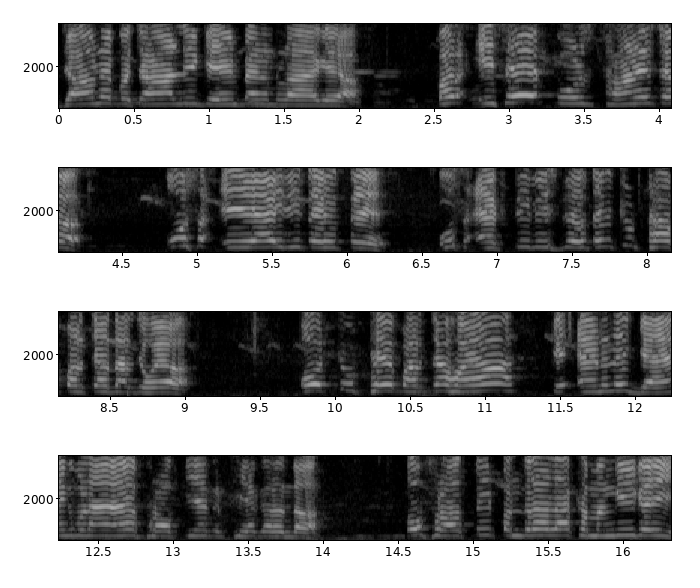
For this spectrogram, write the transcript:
ਜਾਂ ਉਹਨੇ ਬਚਾਉਣ ਲਈ ਗੇਮ ਪੈਨ ਬੁਲਾਇਆ ਗਿਆ। ਪਰ ਇਸੇ ਪੁਲਿਸ ਥਾਣੇ 'ਚ ਉਸ ਏਆਈਜੀ ਦੇ ਉੱਤੇ, ਉਸ ਐਕਟਿਵਿਸਟ ਦੇ ਉੱਤੇ ਇੱਕ ਝੂਠਾ ਪਰਚਾ ਦਰਜ ਹੋਇਆ। ਉਹ ਝੂਠੇ ਪਰਚਾ ਹੋਇਆ ਕਿ ਇਹਨਾਂ ਨੇ ਗੈਂਗ ਬਣਾਇਆ ਹੈ ਫਰੌਤੀਆਂ ਇਕੱਠੀਆਂ ਕਰਨ ਦਾ। ਉਹ ਫਰੌਤੀ 15 ਲੱਖ ਮੰਗੀ ਗਈ।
